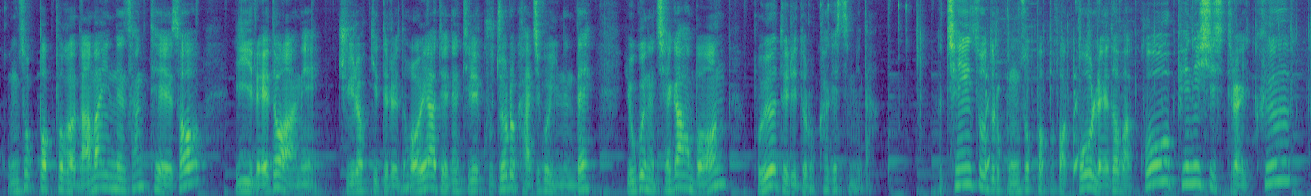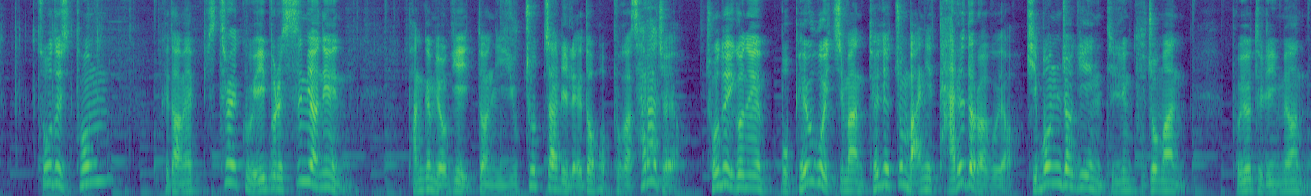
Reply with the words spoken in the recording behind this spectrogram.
공속 버프가 남아있는 상태에서 이 레더 안에 주력기들을 넣어야 되는 딜 구조를 가지고 있는데 요거는 제가 한번 보여드리도록 하겠습니다 체인소드로 공속 버프 받고 레더 받고 피니시 스트라이크 소드 스톰 그 다음에 스트라이크 웨이브를 쓰면은 방금 여기에 있던 이 6초짜리 레더 버프가 사라져요. 저도 이거는 뭐 배우고 있지만 되게 좀 많이 다르더라고요. 기본적인 딜링 구조만 보여드리면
